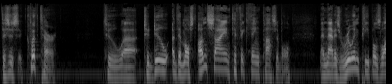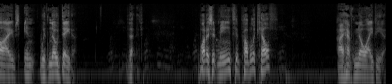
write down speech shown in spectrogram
This has equipped her to uh, to do the most unscientific thing possible and that is ruin people's lives in with no data. That, what does it mean to public health? I have no idea.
